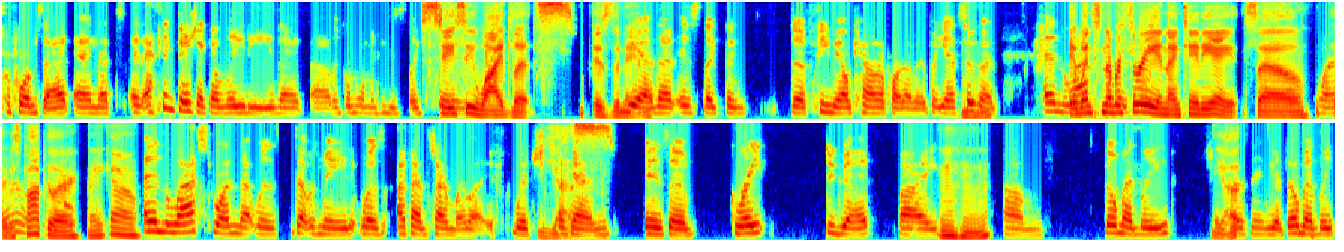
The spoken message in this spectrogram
performs that and that's and I think there's like a lady that uh like a woman he's like Stacy Widelitz is the name. Yeah, that is like the the female counterpart of it. But yeah, it's so Mhm. good. And it went to number three in 1988, so it was popular. There you go. and the last one that was that was made was I've had the time of my life, which Yes. again is a great duet by hmm um Bill Medley. His name. Yeah, Bill Medley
